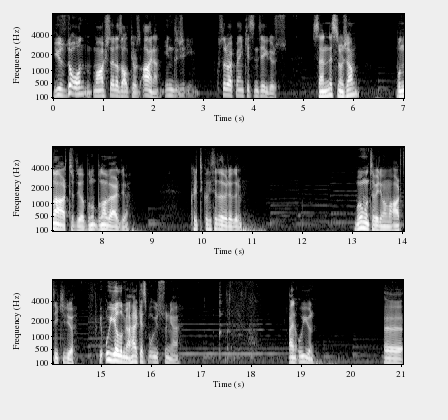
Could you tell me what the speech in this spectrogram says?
%10 maaşları azaltıyoruz. Aynen. İndir Kusura bakmayın kesintiye gidiyoruz. Sen nesin hocam? Buna artır diyor. Bunu buna ver diyor. Critical hit'e de verebilirim. Movement'a vereyim ama artı 2 diyor. Bir uyuyalım ya. Herkes bir uyusun ya. Aynen uyuyun. Ee,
